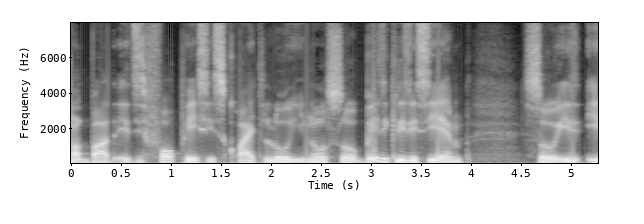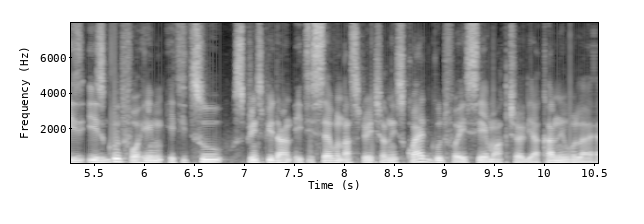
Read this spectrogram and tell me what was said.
Not bad. It's four pace is quite low, you know. So basically, he's a CM. So it's good for him. 82 sprint speed and 87 acceleration is quite good for a CM actually. I can't even lie.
